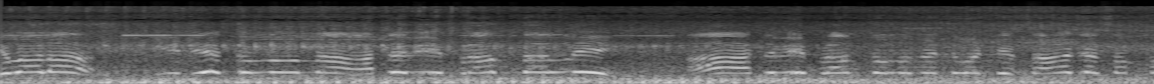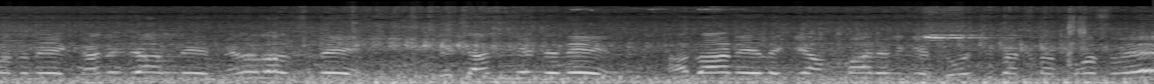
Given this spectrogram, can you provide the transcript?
ఇవాళ ఈ దేశంలో ఉన్న అటవీ ప్రాంతాలని ఆ అటవీ ప్రాంతంలో ఉన్నటువంటి సహజ సంపదని ఖనిజాలని మినరల్స్ని వీటన్నిటిని అదానీలకి అంబానీలకి దోచిపెట్టడం కోసమే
